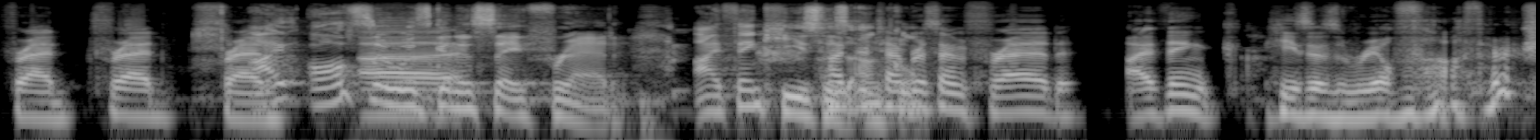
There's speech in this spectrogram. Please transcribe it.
Fred, Fred, Fred. I also was Uh, gonna say Fred. I think he's his uncle. 110% Fred. I think he's his real father.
